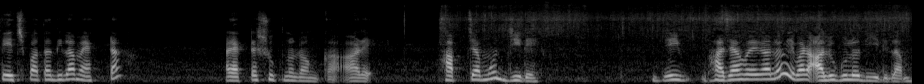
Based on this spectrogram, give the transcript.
তেজপাতা দিলাম একটা আর একটা শুকনো লঙ্কা আর হাফ চামচ জিরে। যেই ভাজা হয়ে গেল, এবার আলুগুলো দিয়ে দিলাম।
